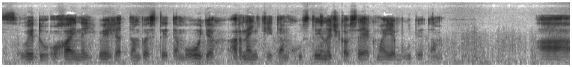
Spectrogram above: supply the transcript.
з виду охайний вигляд там вести, там одяг, гарненький, там хустиночка, все як має бути там. А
